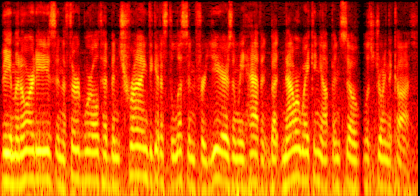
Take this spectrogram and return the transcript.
The minorities in the third world have been trying to get us to listen for years and we haven't, but now we're waking up and so let's join the cause.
